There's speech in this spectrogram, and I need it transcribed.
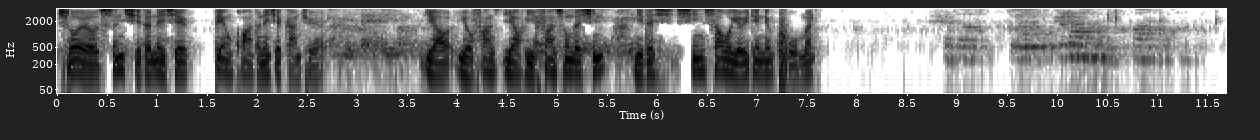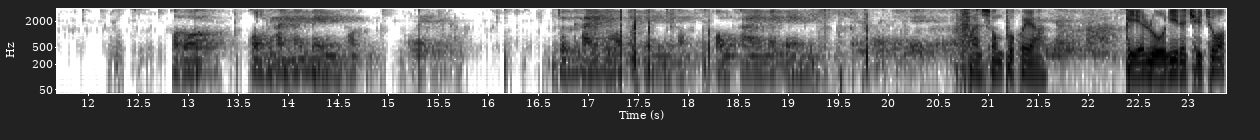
所有升起的那些变化的那些感觉。要有放，要以放松的心，你的心稍微有一点点苦闷。是的，就不知道怎么放松。เขาบอกผมคลายไม่เป็นครับ ฝึกคลายตัวไม่เป็นครับผมคลายไม่เป็น放松不会啊，别努力的去做。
